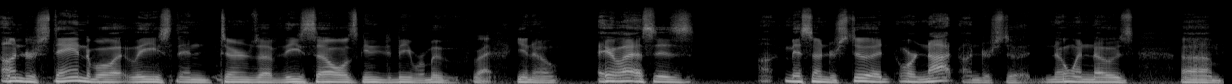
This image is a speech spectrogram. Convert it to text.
Understandable, at least in terms of these cells need to be removed Right. you know, ALS is uh, misunderstood or not understood. No one knows um,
